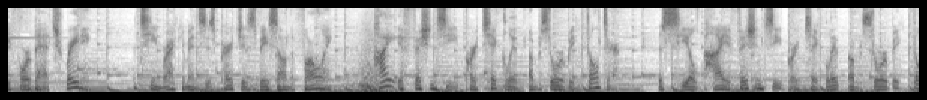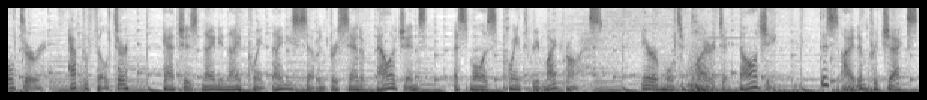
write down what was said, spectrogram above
a 4-batch rating. The team recommends this purchase based on the following. High-efficiency particulate absorbing filter. The sealed high-efficiency particulate absorbing filter, HEPA filter, catches 99.97% of allergens as small as 0.3 microns. Air multiplier technology. This item projects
